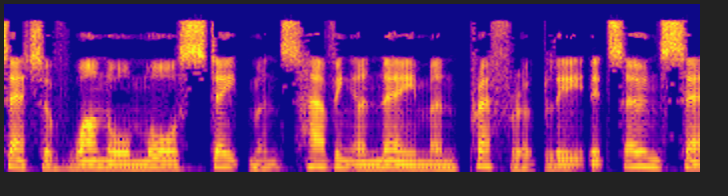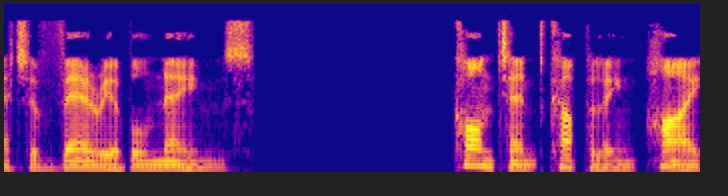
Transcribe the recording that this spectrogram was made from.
set of one or more statements having a name and preferably its own set of variable names. Content coupling high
